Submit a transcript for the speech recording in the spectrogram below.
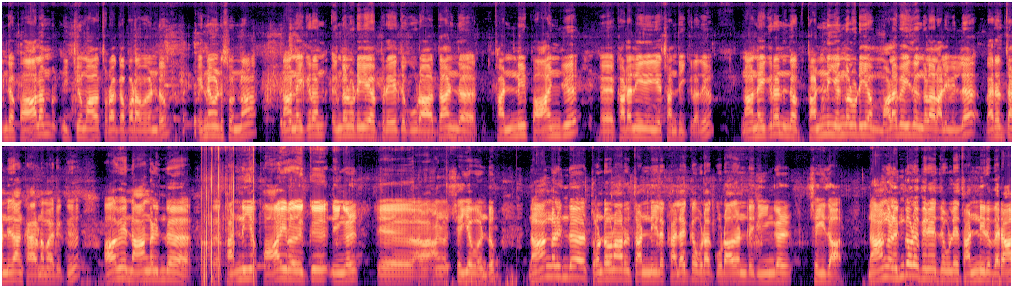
இந்த பாலம் நிச்சயமாக துறக்கப்பட வேண்டும். என்னவென்று சொன்னால் நான் நினைக்கிறேன் எங்களுடைய பிரேயத்தை கூட தான் இந்த தண்ணி பாஞ்சு அஹ், சந்திக்கிறது. நான் நினைக்கிறேன் இந்த தண்ணி எங்களுடைய மழை பெய்து எங்களால் அழிவில்லை. வர தண்ணி தான் காரணமாக இருக்குது ஆகவே நாங்கள் இந்த தண்ணியை பாய்கிறதுக்கு நீங்கள் செய்ய வேண்டும். நாங்கள் இந்த தொண்டவனாறு தண்ணியில் கலக்க விடக்கூடாதுன்ட்டு நீங்கள் செய்தால் நாங்கள் எங்களோட பெரியத்துக்குள்ளே தண்ணீர் வரா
